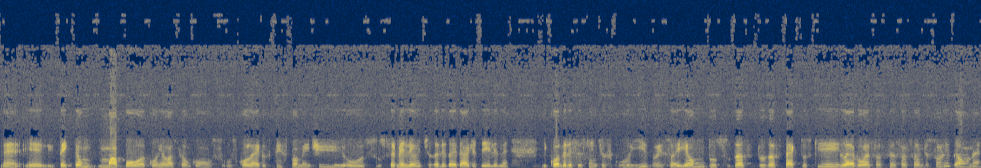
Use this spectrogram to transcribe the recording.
né? E tem que ter um, uma boa correlação com os, os colegas, principalmente os, os, semelhantes ali da idade dele, né? E quando ele se sente excluído, isso aí é um dos, das, dos aspectos que levam a essa sensação de solidão, né?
